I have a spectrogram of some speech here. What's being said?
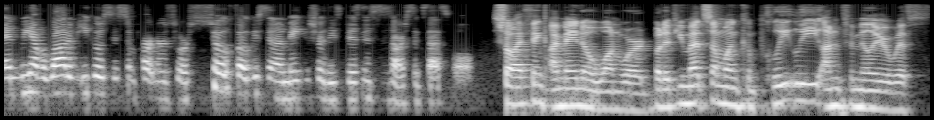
And we have a lot of ecosystem partners who are so focused on making sure these businesses are successful. So I think I may know one word, but if you met someone completely unfamiliar with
